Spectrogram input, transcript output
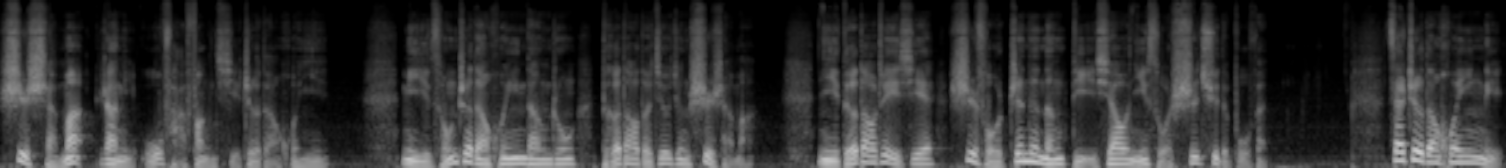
是什么让你无法放弃这段婚姻。你从这段婚姻当中得到的究竟是什么？你得到这些是否真的能抵消你所失去的部分？在这段婚姻里，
